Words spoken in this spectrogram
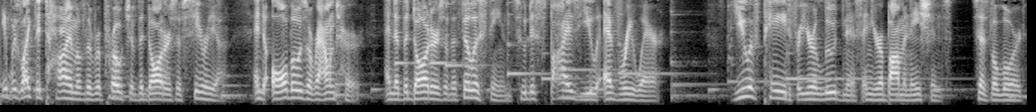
It was like the time of the reproach of the daughters of Syria, and all those around her and of the daughters of the Philistines, who despise you everywhere. You have paid for your lewdness and your abominations, says the Lord.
